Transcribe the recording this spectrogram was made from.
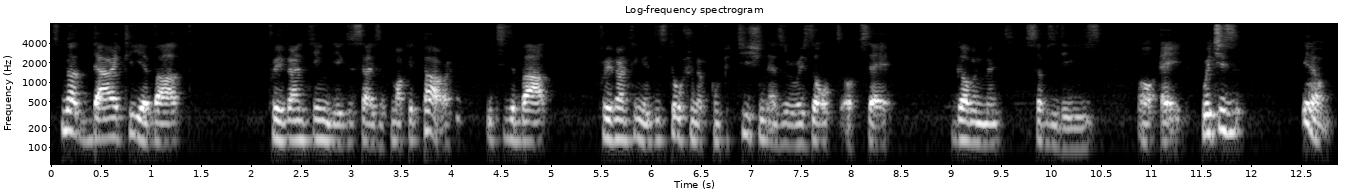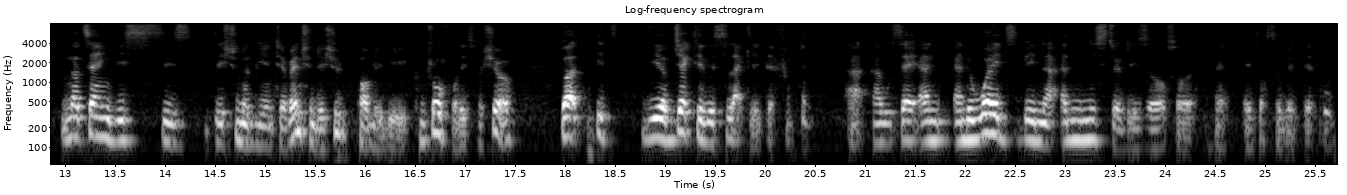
it's not directly about preventing the exercise of market power. It is about preventing a distortion of competition as a result of, say, government subsidies or aid, which is, you know, I'm not saying this is there should not be intervention. There should probably be control for this for sure, but it's the objective is slightly different. Uh, I would say, and, and the way it's been administered is also it's also a bit different.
